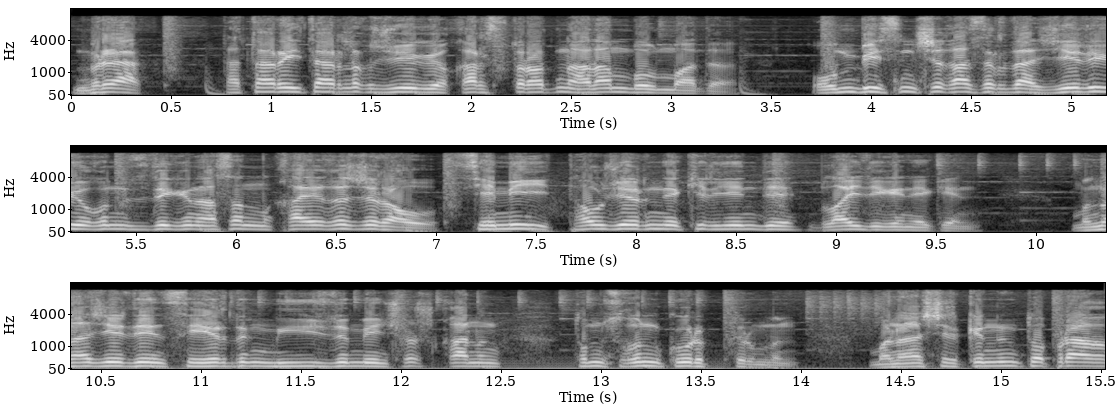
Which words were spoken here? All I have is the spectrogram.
Бірақ татар-итарлық жүйеге қарсы тұратын адам болмады. 15 ғасырда жер ұйығын іздеген асан қайғы жырау семей тау жеріне келгенде былай деген екен. Мына жерден сиырдың мүйізі мен шошқаның тұмсығын көріп тұрмын. Мына шіркіннің топырағы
